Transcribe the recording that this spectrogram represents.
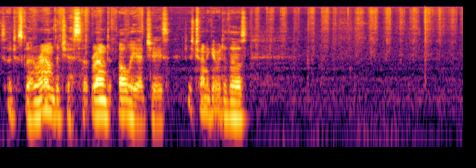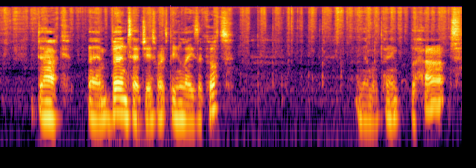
So just going around the chest, around all the edges, just trying to get rid of those dark um, burnt edges where it's been laser cut. And then we'll paint the heart.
